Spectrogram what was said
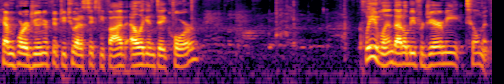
Kevin Porter Jr., 52 out of 65. Elegant Decor. Cleveland, that'll be for Jeremy Tillman.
